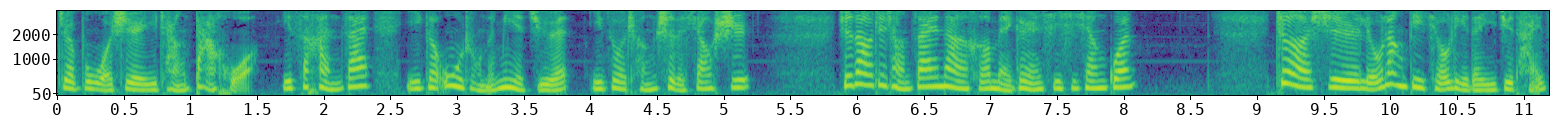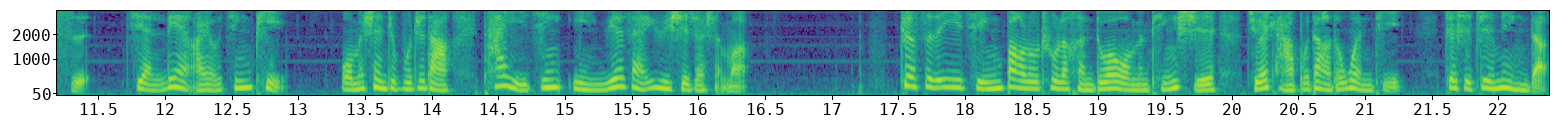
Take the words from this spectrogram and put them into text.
这不我是一场大火。一次旱灾，一个物种的灭绝，一座城市的消失，直到这场灾难和每个人息息相关。这是《流浪地球》里的一句台词，简练而又精辟。我们甚至不知道它已经隐约在预示着什么。这次的疫情暴露出了很多我们平时觉察不到的问题，这是致命的，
